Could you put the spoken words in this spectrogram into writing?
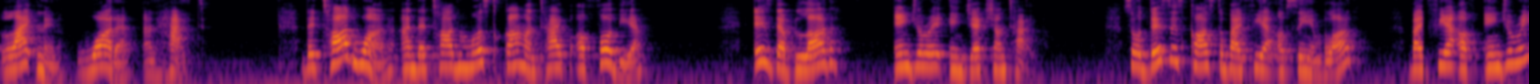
lightning, water, and height. The third one and the third most common type of phobia is the blood injury injection type. So this is caused by fear of seeing blood, by fear of injury,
